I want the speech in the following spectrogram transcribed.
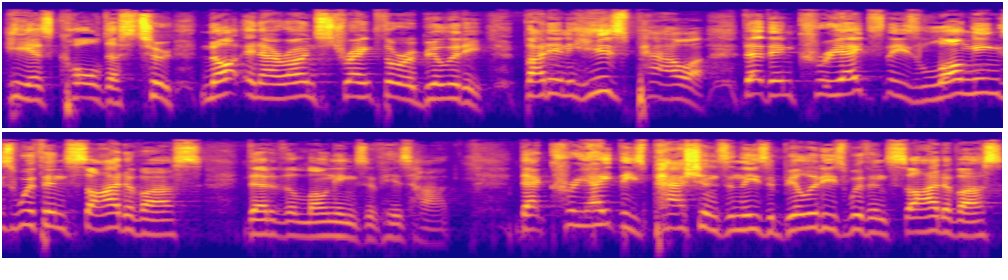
He has called us to, not in our own strength or ability, but in His power that then creates these longings within inside of us that are the longings of His heart. That create these passions and these abilities within inside of us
